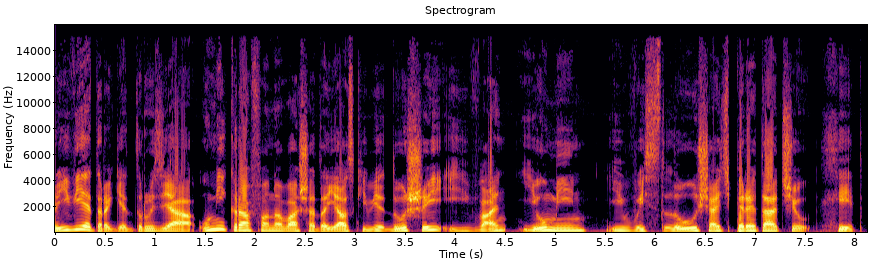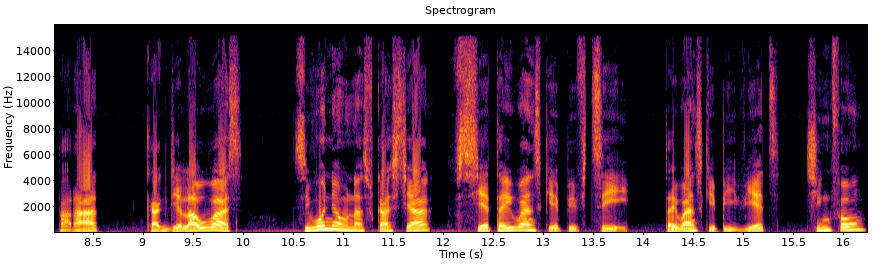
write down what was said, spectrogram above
Привет, дорогие друзья! У микрофона ваш адаялский ведущий Иван Юмин. И вы слушаете передачу «Хит-парад». Как дела у вас? Сегодня у нас в гостях все тайванские певцы. Тайванский певец Чинфон,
